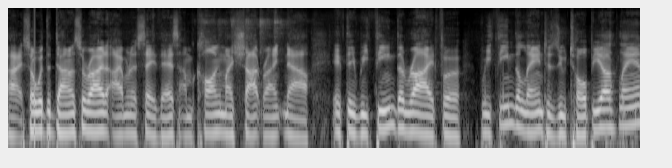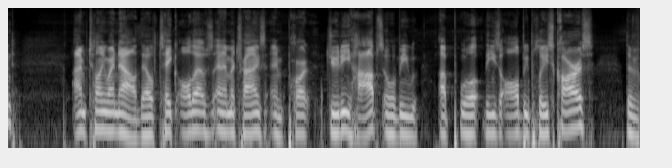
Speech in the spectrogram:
All right, so with the dinosaur ride, I'm gonna say this. I'm calling my shot right now. If they retheme the ride for retheme the land to Zootopia land, I'm telling you right now, they'll take all those animatronics and part Judy Hopps, and will be up. Will these all be police cars, the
